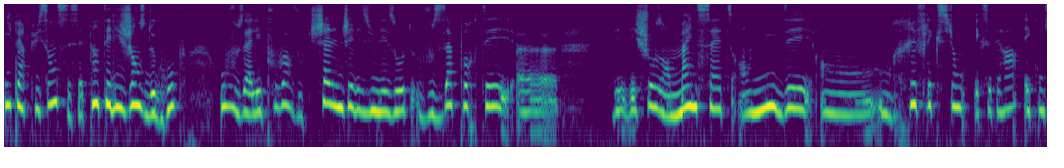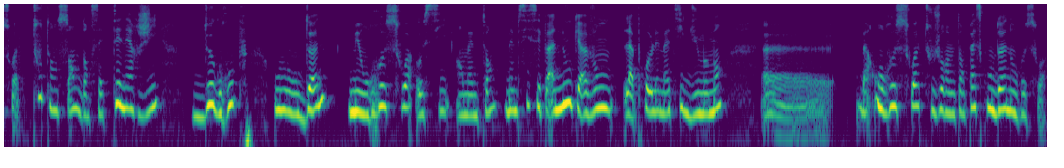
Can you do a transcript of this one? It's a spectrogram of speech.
hyper puissant, c'est cette intelligence de groupe où vous allez pouvoir vous challenger les unes les autres, vous apporter euh, des, choses en mindset, en idées, en, réflexion, etc. Et qu'on soit tout ensemble dans cette énergie de groupe où on donne, mais on reçoit aussi en même temps, même si c'est pas nous qui avons la problématique du moment. Euh, ben, on reçoit toujours en même temps. Parce qu'on donne, on reçoit.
